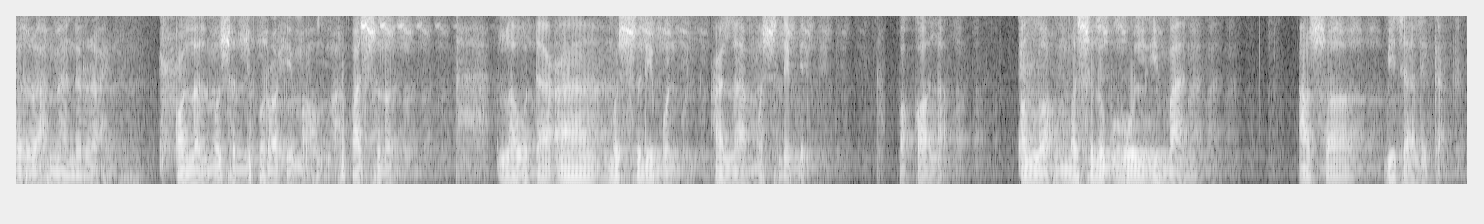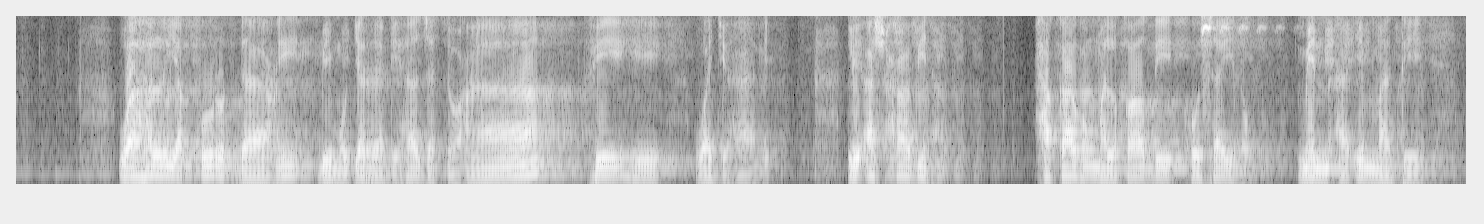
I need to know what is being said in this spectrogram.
Bismillahirrahmanirrahim. Qala al-musannif rahimahullah faslun law da'a muslimun ala muslimin wa qala Allahumma slubhul iman asa bizalika wa hal yakfurud da'i bimujarradi hadza du'a fihi wajhani li ashabina hakahum al-qadi Husainu min a'immati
